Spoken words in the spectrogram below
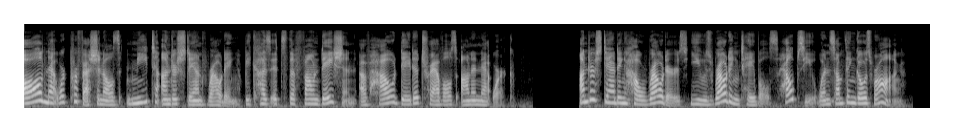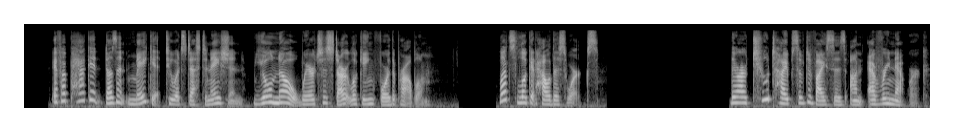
All network professionals need to understand routing because it's the foundation of how data travels on a network. Understanding how routers use routing tables helps you when something goes wrong. If a packet doesn't make it to its destination, you'll know where to start looking for the problem. Let's look at how this works. There are two types of devices on every network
